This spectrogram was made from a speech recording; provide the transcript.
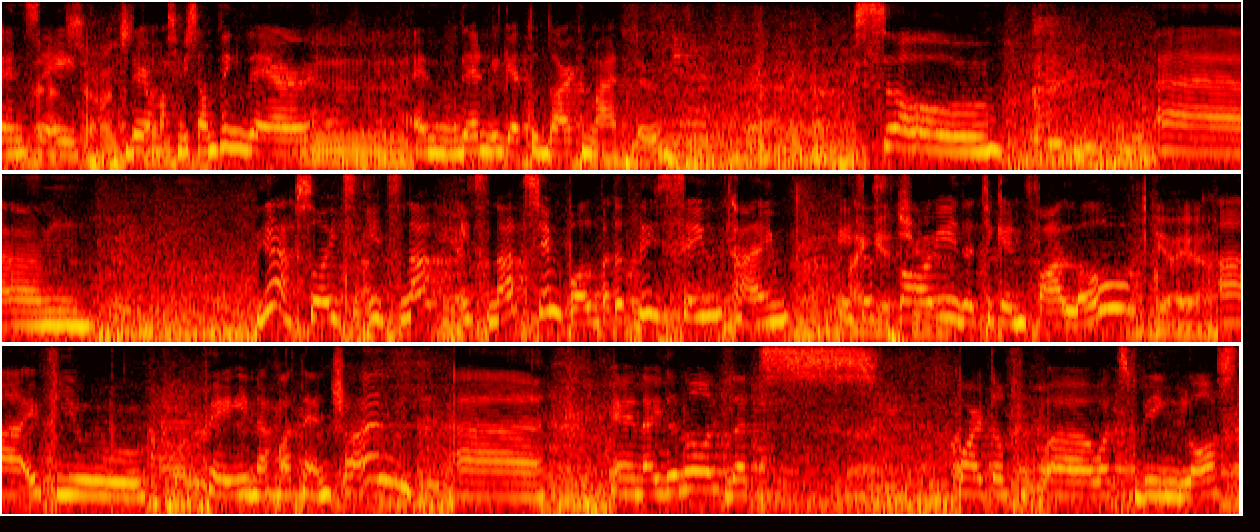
and say That's how it's there done. must be something there. And then we get to dark matter. So um, yeah so it's it's not it's not simple but at the same time it's I a get you. story that you can follow Yeah, yeah. uh, if you pay enough attention. Uh, and I don't know if that's part of uh, what's being lost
